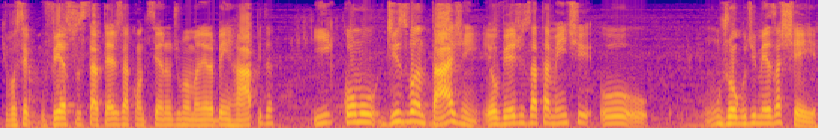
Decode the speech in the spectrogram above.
que você vê as suas estratégias acontecendo de uma maneira bem rápida. E como desvantagem, eu vejo exatamente o, um jogo de mesa cheia.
